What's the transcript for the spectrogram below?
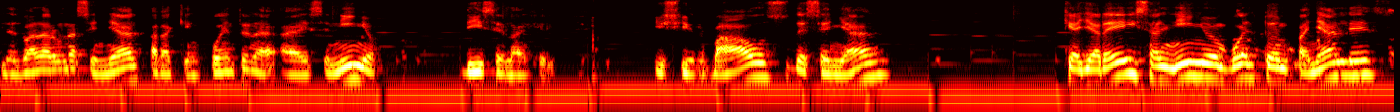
les va a dar una señal para que encuentren a, ese niño, dice el ángel. Y sirvaos de señal que hallaréis al niño envuelto en pañales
